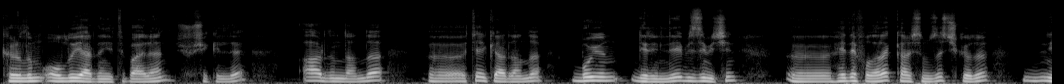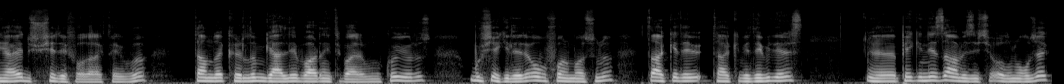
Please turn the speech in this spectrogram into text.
kırılım olduğu yerden itibaren şu şekilde. Ardından da e, tekrardan da boyun derinliği bizim için e, hedef olarak karşımıza çıkıyordu. Nihayet düşüş hedefi olarak tabii bu. Tam da kırılım geldiği bardan itibaren bunu koyuyoruz. Bu şekilde de o bu formasyonu takip, ede- takip edebiliriz. Ee, peki ne zaman bizim için olumlu olacak?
